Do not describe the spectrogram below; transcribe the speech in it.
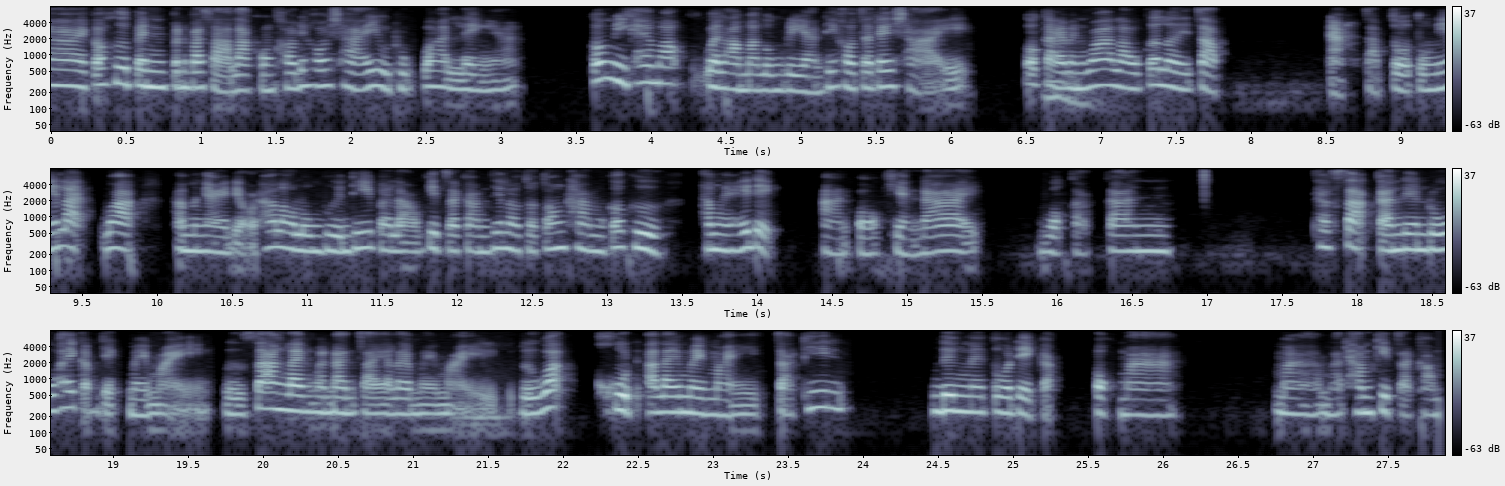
ใช่ก็คือเป็นเป็นภาษาหลักของเขาที่เขาใช้อยู่ทุกวันอะไรเงี้ย ก็มีแค่มาเวลามาโรงเรียนที่เขาจะได้ใช้ ก็กลายเป็นว่าเราก็เลยจับ อะจับโจทย์ตรงนี้แหละว่าทำยังไงเดี๋ยวถ้าเราลงพื้นที่ไปแล้วกิจกรรมที่เราจะต้องทำก็คือทำไงให้เด็กอ่านออกเขียนได้ บวกกับการทักษะการเรียนรู้ให้กับเด็กใหม่ ๆ หรือสร้างแรงบันดาลใจอะไรใหม่ ๆ หรือว่าขุดอะไรใหม่ ๆ จากที่ดึงในตัวเด็กอะออกมา มามาทำกิจกรรม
